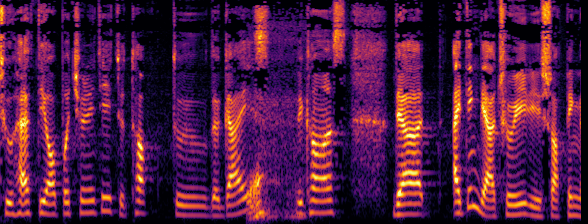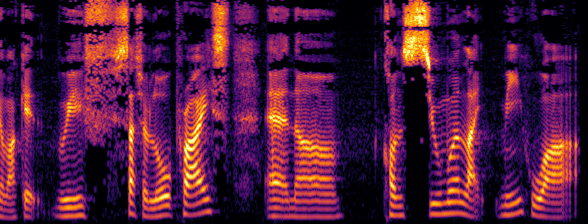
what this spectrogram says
to have the opportunity to talk to the guys Yeah. because they are I think they are truly disrupting the market with such a low price and uh, consumer like me who are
